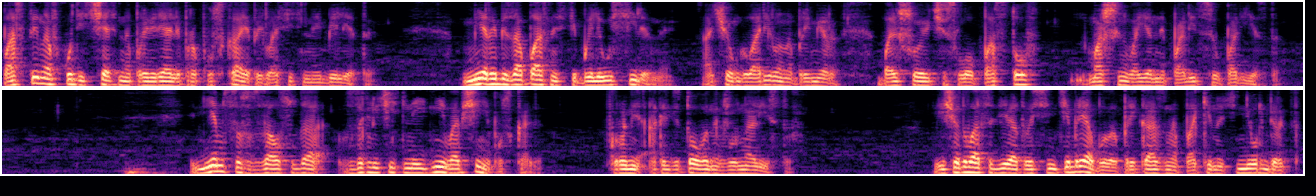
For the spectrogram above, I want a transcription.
Посты на входе тщательно проверяли пропуска и пригласительные билеты. Меры безопасности были усилены, о чем говорило, например, большое число постов машин военной полиции у подъезда. Немцев в зал суда в заключительные дни вообще не пускали, кроме аккредитованных журналистов. Еще 29 сентября было приказано покинуть Нюрнберг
